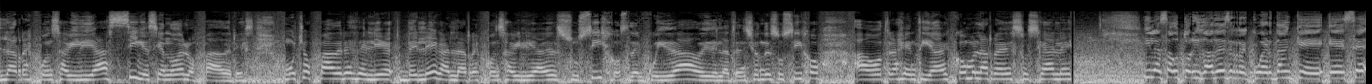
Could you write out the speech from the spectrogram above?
La responsabilidad sigue siendo de los padres. Muchos padres dele delegan la responsabilidad de sus hijos, del cuidado y de la atención de sus hijos a otras entidades como las redes sociales. Y las autoridades recuerdan que ese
